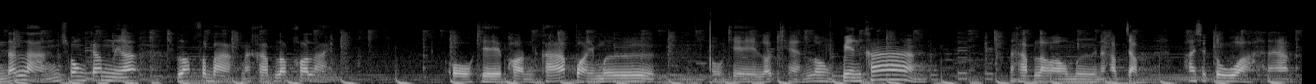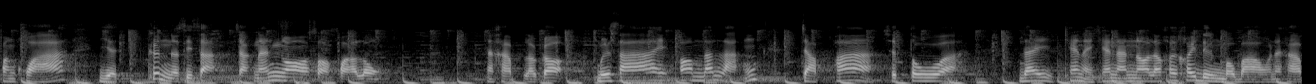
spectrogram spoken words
นด้านหลัง ช่วงกล้ามเนื้อรอบสะบักนะครับ รอบข้อไหล่ โอเคผ่อนครับปล่อยมือ โอเคลดแขนลงเปลี่ยนข้างนะครับ เราเอามือนะครับจับผ้าเช็ดตัวนะครับฝั่งขวาเหยียดขึ้นเหนือศีรษะ จากนั้นงอศอกขวาลงนะครับ แล้วก็มือซ้ายอ้อมด้านหลัง จับผ้าเช็ดตัว ได้แค่ไหนแค่นั้นเนาะแล้วค่อย ๆ ดึงเบาๆนะครับ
